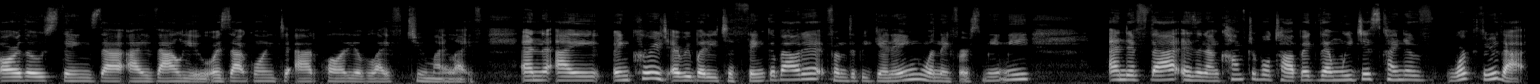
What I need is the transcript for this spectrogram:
Are those things that I value or is that going to add quality of life to my life? And I encourage everybody to think about it from the beginning when they first meet me. And if that is an uncomfortable topic, then we just kind of work through that.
